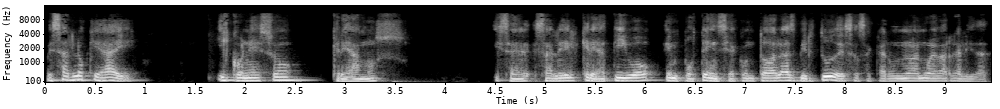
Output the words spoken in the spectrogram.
besar lo que hay. Y con eso creamos y sale el creativo en potencia, con todas las virtudes, a sacar una nueva realidad.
